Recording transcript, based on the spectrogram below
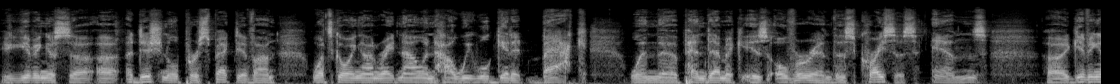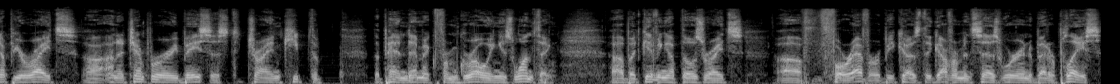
giving us uh, uh, additional perspective on what's going on right now and how we will get it back when the pandemic is over and this crisis ends uh, giving up your rights uh, on a temporary basis to try and keep the the pandemic from growing is one thing, uh, but giving up those rights uh, forever because the government says we're in a better place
